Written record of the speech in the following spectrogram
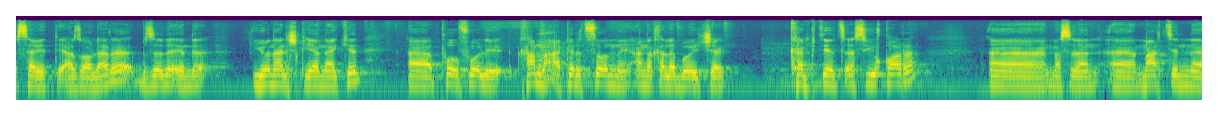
sovetni a'zolari bizada endi yo'nalish qilgandan keyin portfolio hamma operatsionniy anaqalar bo'yicha kompetensiyasi yuqori. Masalan martinni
